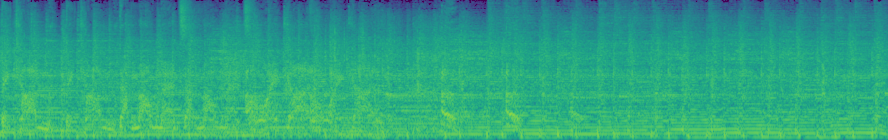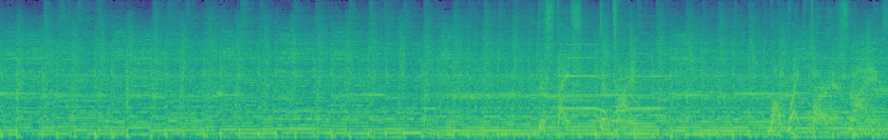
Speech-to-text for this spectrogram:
Become, become. The moment, the moment. Awaken, awaken. Uh. Wait for his rise.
